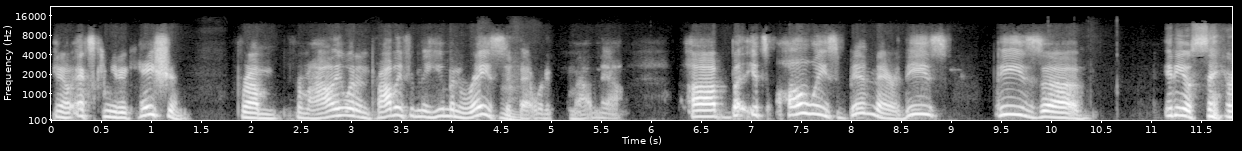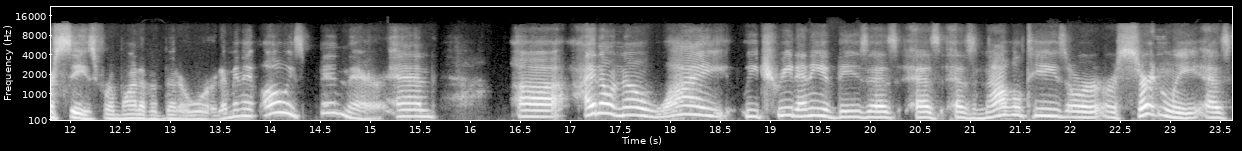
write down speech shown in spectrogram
you know, excommunication from from Hollywood and probably from the human race if that were to come out now. Uh, but it's always been there. These these uh, idiosyncrasies, for want of a better word. I mean, they've always been there, and uh, I don't know why we treat any of these as as as novelties or or certainly as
